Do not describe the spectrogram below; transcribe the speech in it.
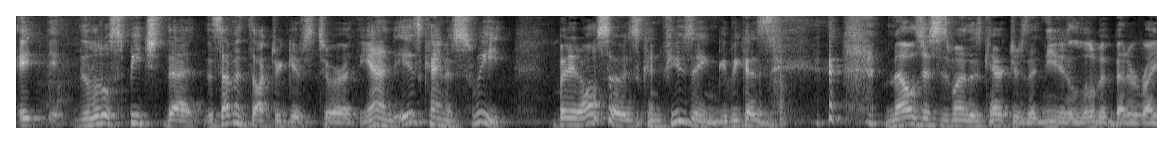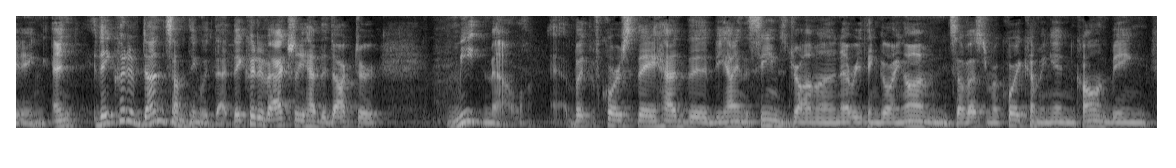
it, it the little speech that the seventh Doctor gives to her at the end is kind of sweet, but it also is confusing because Mel just is one of those characters that needed a little bit better writing, and they could have done something with that. They could have actually had the Doctor meet Mel, but of course they had the behind the scenes drama and everything going on. And Sylvester McCoy coming in, Colin being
